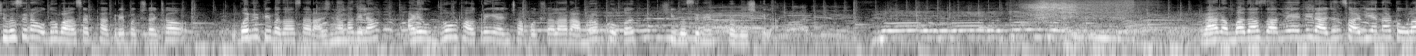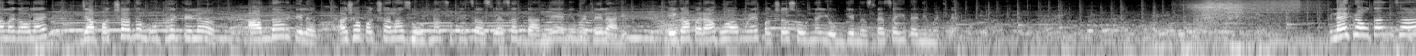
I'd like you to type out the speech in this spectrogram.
शिवसेना उद्धव बाळासाहेब ठाकरे पक्षाच्या उपनेतेपदाचा राजीनामा दिला आणि उद्धव ठाकरे यांच्या पक्षाला रामराम ठोकत शिवसेनेत प्रवेश केला. दरम्यान अंबादास दानवे यांनी राजन साळवी यांना टोला लगावलाय. ज्या पक्षानं मोठं केलं आमदार केलं अशा पक्षाला सोडणं चुकीचं असल्याचं दानवे यांनी म्हटलेलं आहे. एका पराभवामुळे पक्ष सोडणं योग्य नसल्याचंही त्यांनी म्हटलंय. विनायक राऊतांचा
